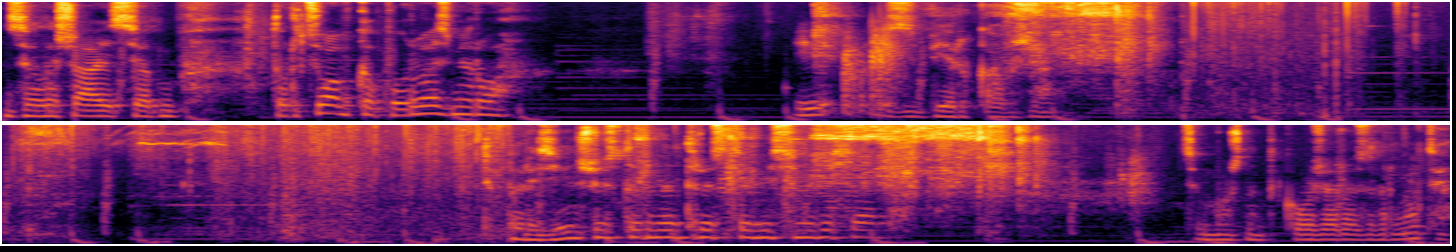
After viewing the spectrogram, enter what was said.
Залишається торцовка по розміру і збірка вже. Тепер з іншої сторони 380. Це можна тако вже розвернути.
